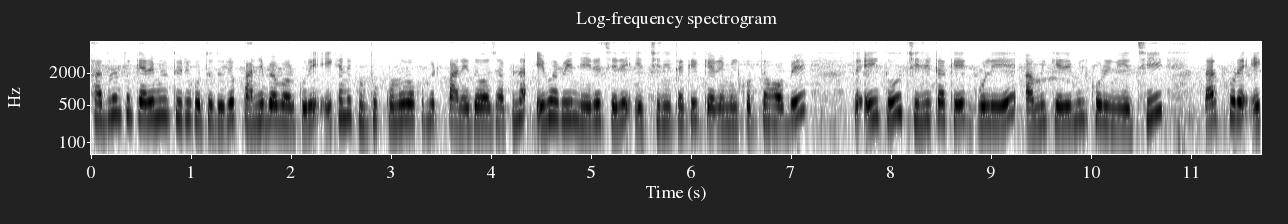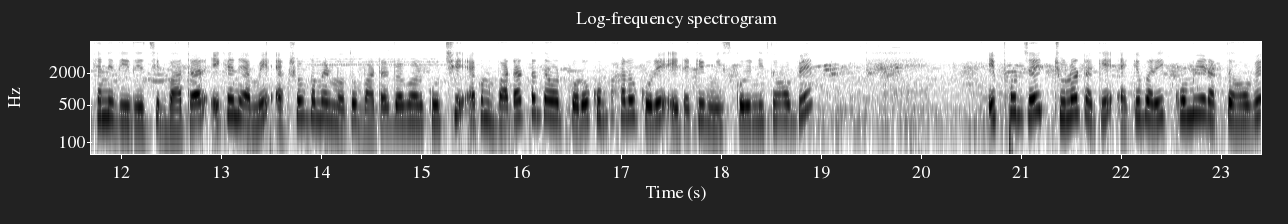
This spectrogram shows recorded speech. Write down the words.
সাধারণত ক্যারামেল তৈরি করতে ধরে পানি ব্যবহার করি। এখানে কিন্তু কোনো রকমের পানি দেওয়া যাবে না। এভাবেই নেড়ে চেড়ে এই চিনিটাকে ক্যারামেল করতে হবে। তো এই তো চিনিটাকে গলিয়ে আমি ক্যারামেল করে নিয়েছি। তারপরে এখানে দিয়ে দিয়েছি বাটার। এখানে আমি একশো গ্রামের মতো বাটার ব্যবহার করছি। এখন বাটারটা দেওয়ার পরও খুব ভালো করে এটাকে মিক্স করে নিতে হবে। এই পর্যায়ে চুলাটাকে একেবারেই কমিয়ে রাখতে হবে।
